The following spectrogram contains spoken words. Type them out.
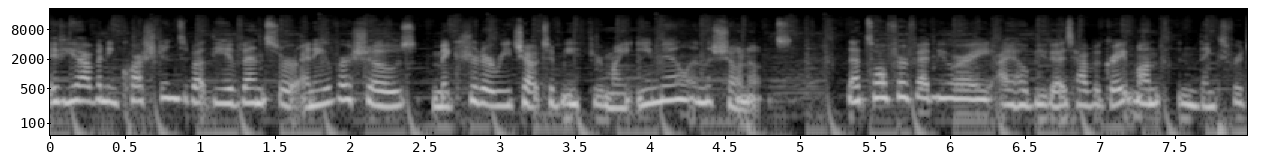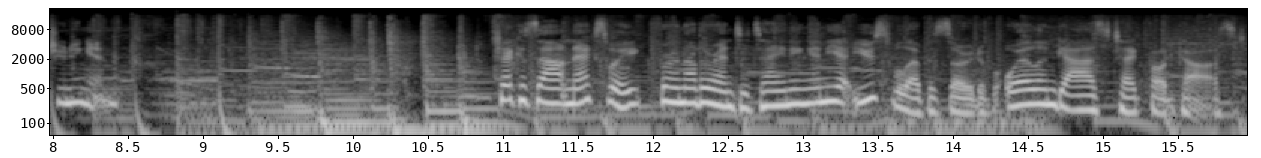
If you have any questions about the events or any of our shows, make sure to reach out to me through my email in the show notes. That's all for February. I hope you guys have a great month and thanks for tuning in. Check us out next week for another entertaining and yet useful episode of Oil and Gas Tech Podcast,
